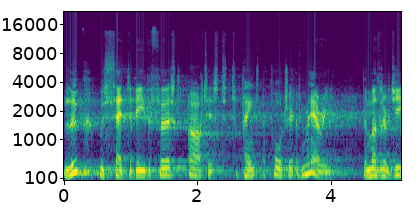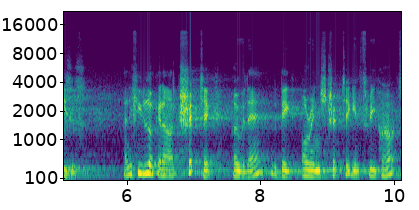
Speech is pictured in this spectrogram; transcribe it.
Luke was said to be the first artist to paint a portrait of Mary, the mother of Jesus. And if you look at our triptych over there, the big orange triptych in three parts,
